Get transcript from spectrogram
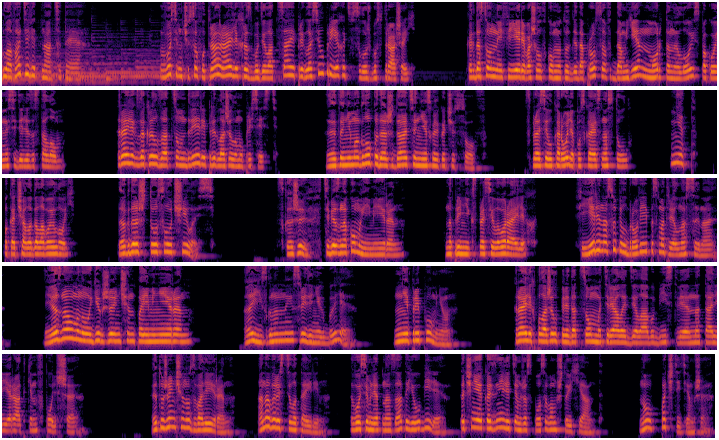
Глава девятнадцатая В восемь часов утра Райлих разбудил отца и пригласил приехать в службу стражей. Когда сонный Фиере вошел в комнату для допросов, Дамьен, Мортон и Лой спокойно сидели за столом. Райлих закрыл за отцом дверь и предложил ему присесть. «Это не могло подождать несколько часов?» — спросил король, опускаясь на стул. «Нет», — покачала головой Лой. «Тогда что случилось?» «Скажи, тебе знакомо имя Ирен?» — напрямик спросил его Райлих. Фиери насупил брови и посмотрел на сына. «Я знал многих женщин по имени Ирен. А изгнанные среди них были?» «Не припомню». Райлих положил перед отцом материалы дела об убийстве Натальи Раткин в Польше. Эту женщину звали Ирен. Она вырастила Тайрин. Восемь лет назад ее убили. Точнее, казнили тем же способом, что и Хиант. Ну, почти тем же.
